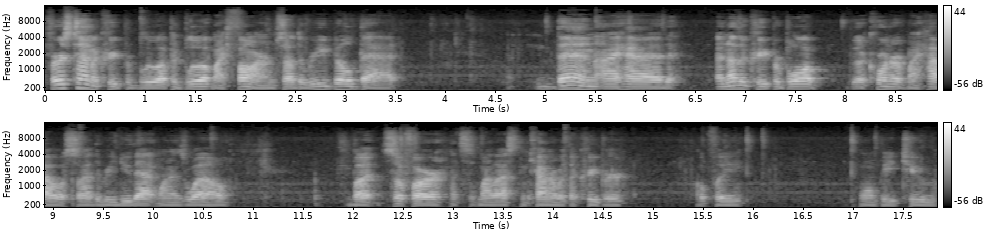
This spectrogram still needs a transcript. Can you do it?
first time a creeper blew up, it blew up my farm, so I had to rebuild that. Then I had another creeper blow up the corner of my house, so I had to redo that one as well. But so far, that's my last encounter with a creeper. Hopefully, won't be too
